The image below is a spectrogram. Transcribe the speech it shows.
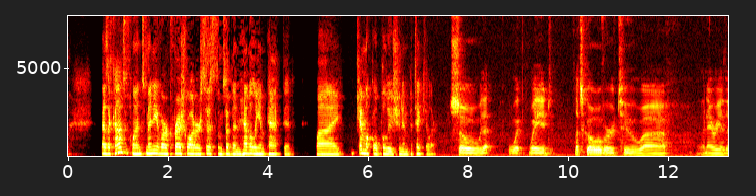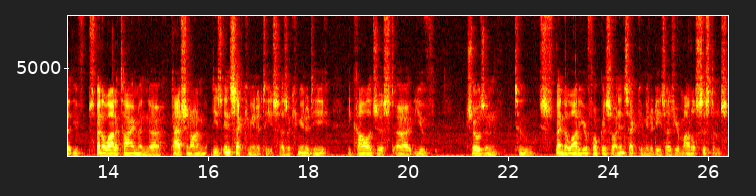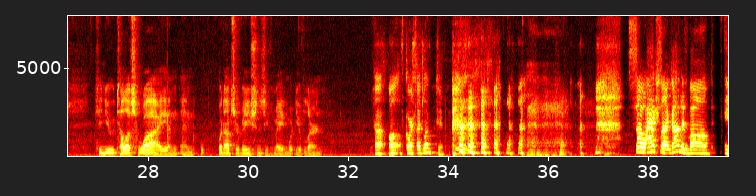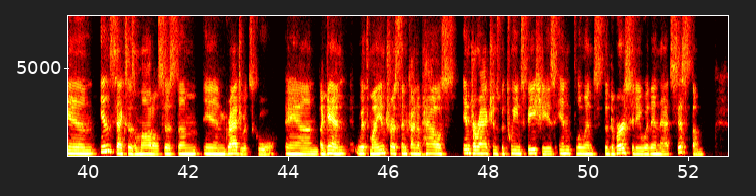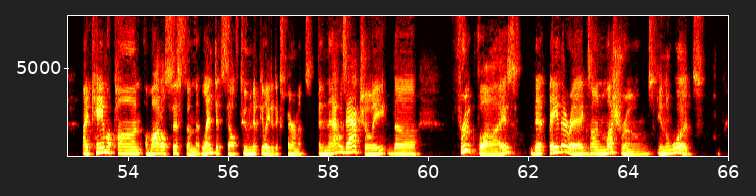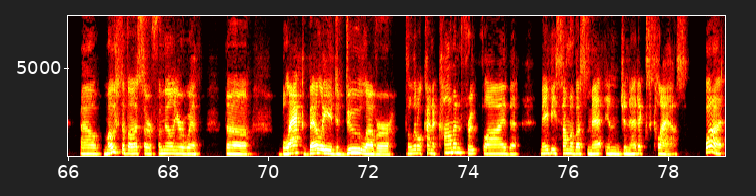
As a consequence, many of our freshwater systems have been heavily impacted by chemical pollution in particular. So, that, Wade, let's go over to uh, an area that you've spent a lot of time and uh, passion on these insect communities. As a community ecologist, uh, you've chosen to spend a lot of your focus on insect communities as your model systems. Can you tell us why and, and what observations you've made and what you've learned. Uh, well, of course, I'd love to. so, actually, I got involved in insects as a model system in graduate school. And again, with my interest in kind of how interactions between species influence the diversity within that system, I came upon a model system that lent itself to manipulated experiments. And that was actually the fruit flies that lay their eggs on mushrooms in the woods. Now, most of us are familiar with the black bellied dew lover, the little kind of common fruit fly that maybe some of us met in genetics class. But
